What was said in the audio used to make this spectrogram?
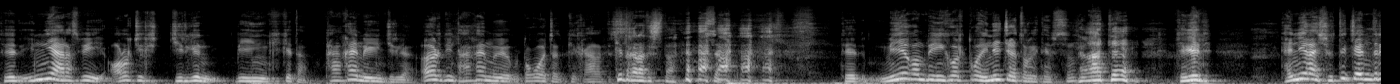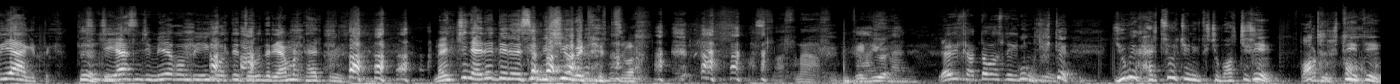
Тэгээд энэний араас би оруулж ирэх жиргээ нь би ингэ хэлэх гээд. Танхай мэгийн жиргээ. Ойрдын танхай мэгийг дугуй байжгаад гараад Хэд гараад ирсэн аа. Тэгээд мегон би инх болдгоо инээж байгаа зургийг тавьсан. Аа тий. Тэгээд танийгаа шүтэж амьдрья гэдэг. Тэгсэн чи яасан чи мегон би инх болдгийн зурган дээр ямар тайлбар? Ман чин арай дээр байсан биш юу гэж тавьсан ба. Бас лалнаа. Тэгээд юу яг л одоо бас нэг Гэхдээ юмыг харьцуулж ийн гэдэг чинь болж шүү. бодлоо тийм тийм.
